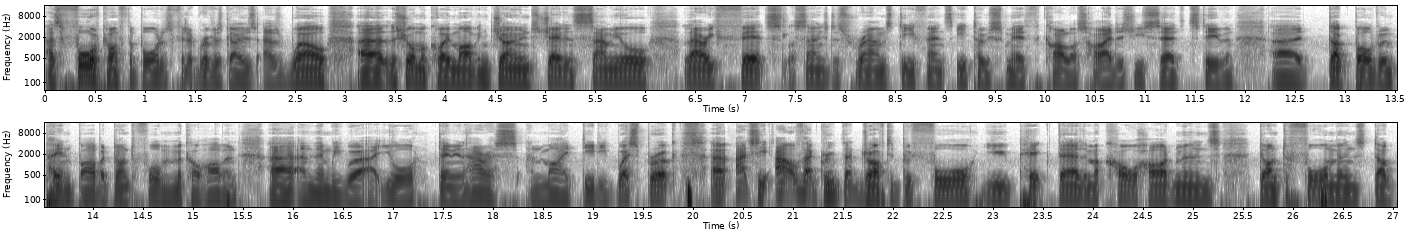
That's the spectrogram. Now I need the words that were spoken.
as four have come off the board as Philip Rivers goes as well. Uh, LeSean McCoy, Marvin Jones, Jaylen Samuel, Larry Fitz, Los Angeles Rams defense, Ito Smith, Carlos Hyde, as you said, Stephen, uh, Doug Baldwin, Peyton Barber, D'Onta Foreman, Mecole Hardman, uh, and then we were at your Damien Harris and my Dede Westbrook. Uh, actually, out of that group that drafted before you picked there, the Mecole Hardmans, D'Onta Foremans, Doug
